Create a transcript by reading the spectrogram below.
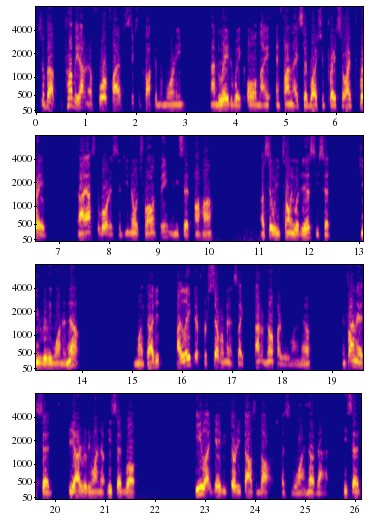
So about probably, I don't know, four or five, six o'clock in the morning, I'm laid awake all night. And finally I said, well, I should pray. So I prayed. And I asked the Lord, I said, do you know what's wrong with me? And he said, uh huh. I said, will you tell me what it is? He said, do you really want to know? I'm like, I did. I laid there for several minutes. Like, I don't know if I really want to know. And finally I said, yeah, I really want to know. He said, well, Eli gave you $30,000. I said, well, I know that. He said,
